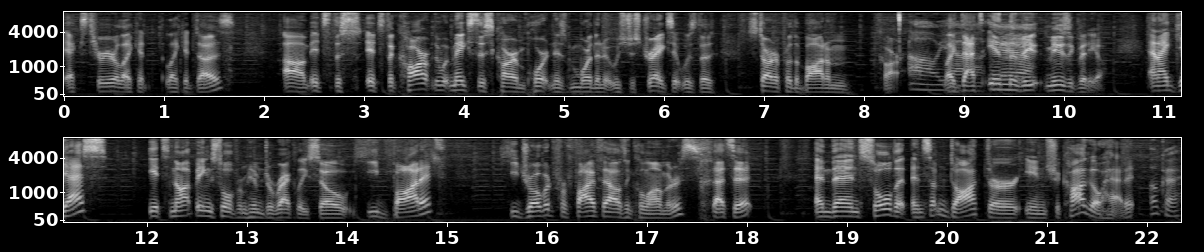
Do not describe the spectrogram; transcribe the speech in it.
exterior, like it like it does. Um, it's the it's the car. What makes this car important is more than it was just Drake's. It was the Started from the Bottom car. Oh, like that's in the yeah. vi- music video, and I guess it's not being sold from him directly. So he bought it, he drove it for five thousand kilometers. That's it, and then sold it. And some doctor in Chicago had it. Okay.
